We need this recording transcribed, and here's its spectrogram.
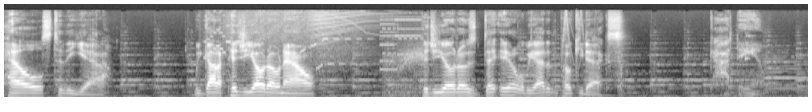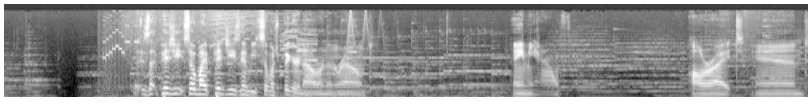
Hells to the yeah. We got a Pidgeotto now. Pidgeotto's data will be added to the Pokédex. God damn. Is that Pidgey? So my Pidgey's gonna be so much bigger now running around. Hey meow. Alright, and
